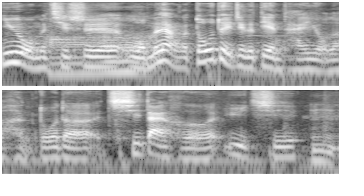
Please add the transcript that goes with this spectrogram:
因为我们其实、哦我们两个都对这个电台有了很多的期待和预期，嗯，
